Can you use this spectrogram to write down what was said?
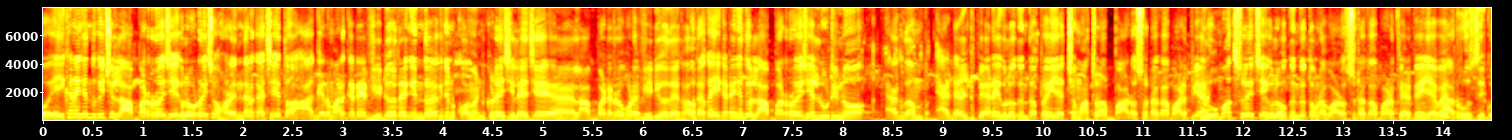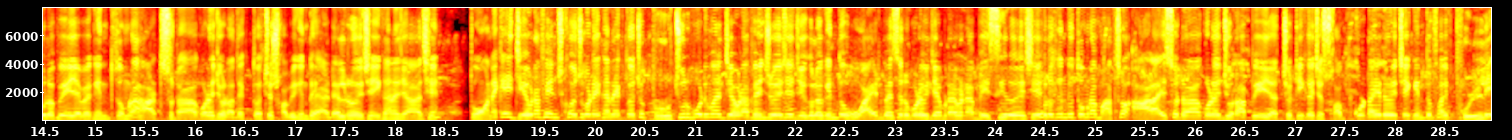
তো এইখানে কিন্তু কিছু লাভবার রয়েছে এগুলো রয়েছে হরেন্দার কাছে। তো আগের মার্কেটের ভিডিওতে কিন্তু একজন কমেন্ট করেছিলে যে লাভবারের উপরে ভিডিও দেখাও। দেখো, এখানে কিন্তু লাভবার রয়েছে লুটিনো, একদম অ্যাডাল্ট পেয়ার এগুলো কিন্তু পেয়ে যাচ্ছে মাত্র বারোশো টাকা পার পেয়ার ব্লু মার্কস রয়েছে এগুলো কিন্তু তোমরা বারোশো টাকা পার পেয়ার পেয়ে যাবে। আর রোজিগুলো পেয়ে যাবে কিন্তু তোমরা আটশো টাকা করে জোড়া। দেখতে হচ্ছে সবই কিন্তু অ্যাডাল্ট রয়েছে এখানে যা আছে। তো অনেকেই জেবরা ফেঞ্চ খোঁজ করে এখানে দেখতে হচ্ছে প্রচুর পরিমাণে জেবরা ফেঞ্চ রয়েছে যেগুলো কিন্তু হোয়াইট বেসের উপরে জেবরাটা বেশি রয়েছে। এগুলো কিন্তু তোমরা মাত্র আড়াইশো টাকা করে জোড়া পেয়ে যাচ্ছ ঠিক আছে? সবকটাই রয়েছে কিন্তু ভাই ফুললি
